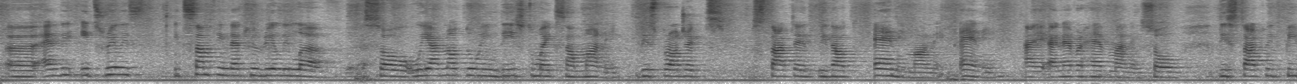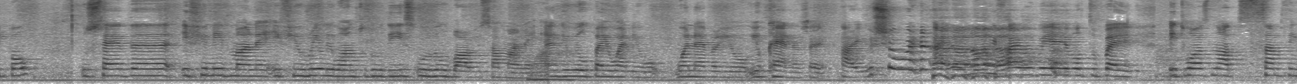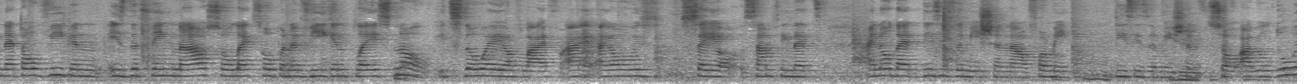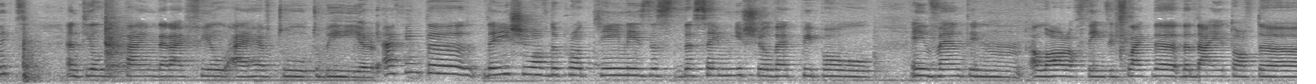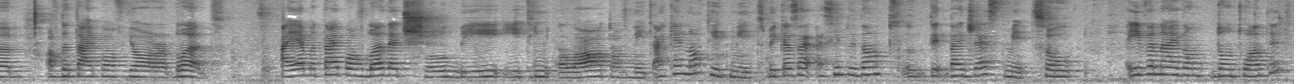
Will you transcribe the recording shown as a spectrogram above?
uh, and it- it's really it's something that we really love. So we are not doing this to make some money. This project started without any money. Any. I, I never have money. So this start with people who said uh, if you need money, if you really want to do this, we will borrow you some money Wow. and you will pay when you whenever you you can. I say, are you sure? I don't know if I will be able to pay. It was not something that oh vegan is the thing now, so let's open a vegan place. No, it's the way of life. I I always say oh, something that. I know that this is a mission now for me. This is a mission. So I will do it until the time that I feel I have to, to be here. I think the the issue of the protein is the, the same issue that people invent in a lot of things. It's like the, the diet of the of the type of your blood. I am a type of blood that should be eating a lot of meat. I cannot eat meat because I, I simply don't uh, digest meat. So even I don't don't want it.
